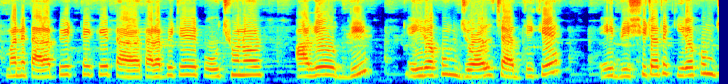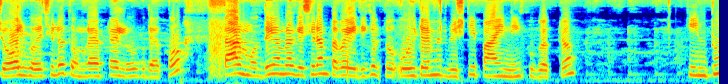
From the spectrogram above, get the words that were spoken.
মানে তারাপীঠ থেকে তারাপীঠে পৌঁছানোর আগে অবধি এইরকম জল চারদিকে এই বৃষ্টিটাতে কীরকম জল হয়েছিল তোমরা একটা লুক দেখো। তার মধ্যেই আমরা গেছিলাম, তবে এইদিকে তো ওই টাইমে বৃষ্টি পাইনি খুব একটা। কিন্তু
